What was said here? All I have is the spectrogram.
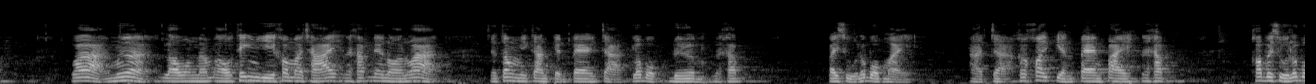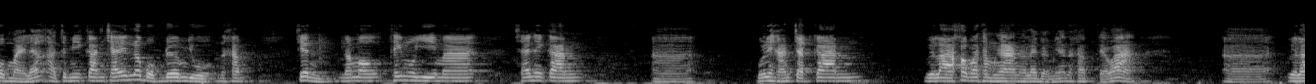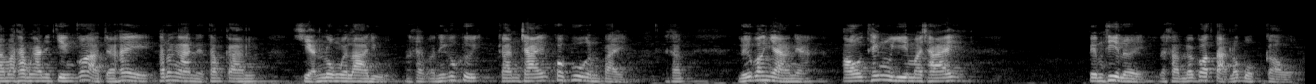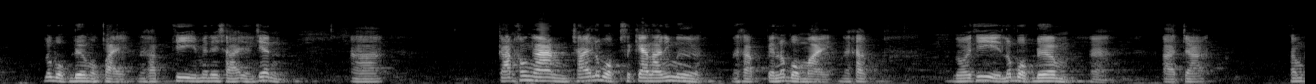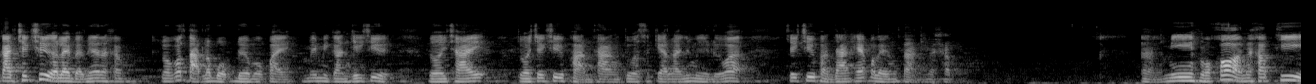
ว่าเมื่อเรานำเอาเทคโนโลยีเข้ามาใช้นะครับ แน่นอนว่าจะต้องมีการเปลี่ยนแปลงจากระบบเดิมนะครับ ไปสู่ระบบใหม่ อาจจะค่อยๆเปลี่ยนแปลงไปนะครับ เข้าไปสู่ระบบใหม่แล้ว อาจจะมีการใช้ระบบเดิมอยู่นะครับ เช่นนำเอาเทคโนโลยีมาใช้ในการาบริหารจัดการเวลาเข้ามาทำงานอะไรแบบนี้นะครับ แต่ว่าเวลามาทำงานจริง ๆ ก็อาจจะให้พนักงานเนี่ยทำการเขียนลงเวลาอยู่นะครับ อันนี้ก็คือการใช้ควบคู่กันไปนะครับ หรือบางอย่างเนี่ยเอาเทคโนโลยีมาใช้เต็มที่เลยนะครับ แล้วก็ตัดระบบเก่าระบบเดิมออกไปนะครับ ที่ไม่ได้ใช้อย่างเช่น การเข้างานใช้ระบบสแกนลายนิ้วมือนะครับ เป็นระบบใหม่นะครับ โดยที่ระบบเดิมอาอาจจะทำการเช็คชื่ออะไรแบบนี้นะครับ เราก็ตัดระบบเดิมออกไป ไม่มีการเช็คชื่อ โดยใช้ตัวเช็คชื่อผ่านทางตัวสแกนลายนิ้วมือ หรือว่าเช็คชื่อผ่านทางแอปอะไรต่างๆนะครับมีหัวข้อนะครับที่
